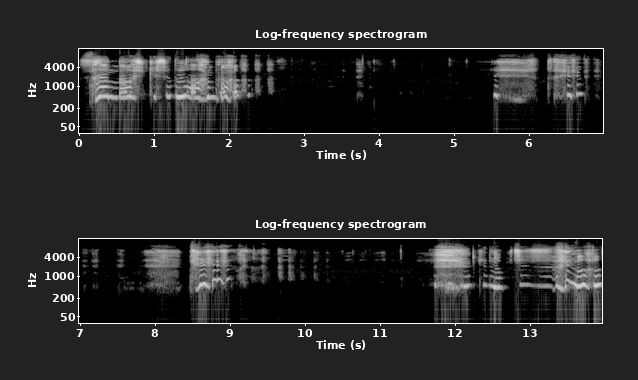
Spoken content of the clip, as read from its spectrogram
sen de aşk yaşadığı anda Gidiyor çiziyor.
